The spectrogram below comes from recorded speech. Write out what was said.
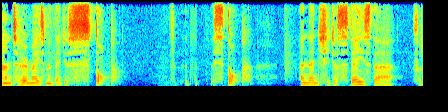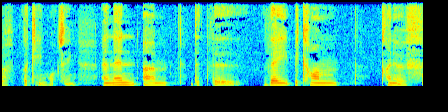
and to her amazement, they just stop. They stop, and then she just stays there, sort of looking, watching, and then um, the, the, they become kind of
